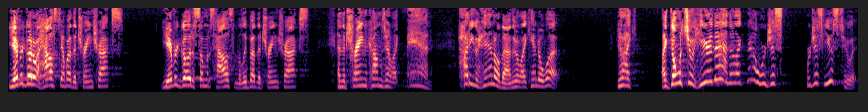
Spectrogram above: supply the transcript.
you ever go to a house down by the train tracks? You ever go to someone's house and they live by the train tracks? And the train comes and you're like, man, how do you handle that? And they're like, handle what? You're like, like, don't you hear that? And they're like, no, we're just, we're just used to it.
